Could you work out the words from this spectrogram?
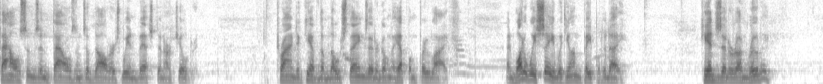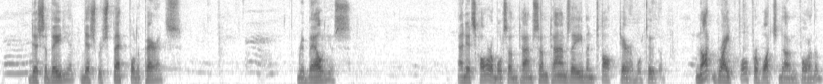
Thousands and thousands of dollars we invest in our children, trying to give them those things that are going to help them through life. And what do we see with young people today? kids that are unruly, disobedient, disrespectful to parents, rebellious. And it's horrible sometimes. Sometimes they even talk terrible to them, not grateful for what's done for them.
